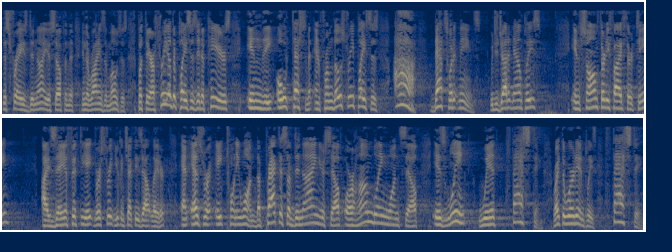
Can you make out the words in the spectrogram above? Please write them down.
this phrase, deny yourself, in the, in the writings of Moses. But there are three other places it appears in the Old Testament. And from those three places, ah, that's what it means. Would you jot it down, please? In Psalm 35:13, Isaiah 58 verse 3, you can check these out later, and Ezra 8:21. The practice of denying yourself or humbling oneself is linked with fasting. Write the word in, please. Fasting.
